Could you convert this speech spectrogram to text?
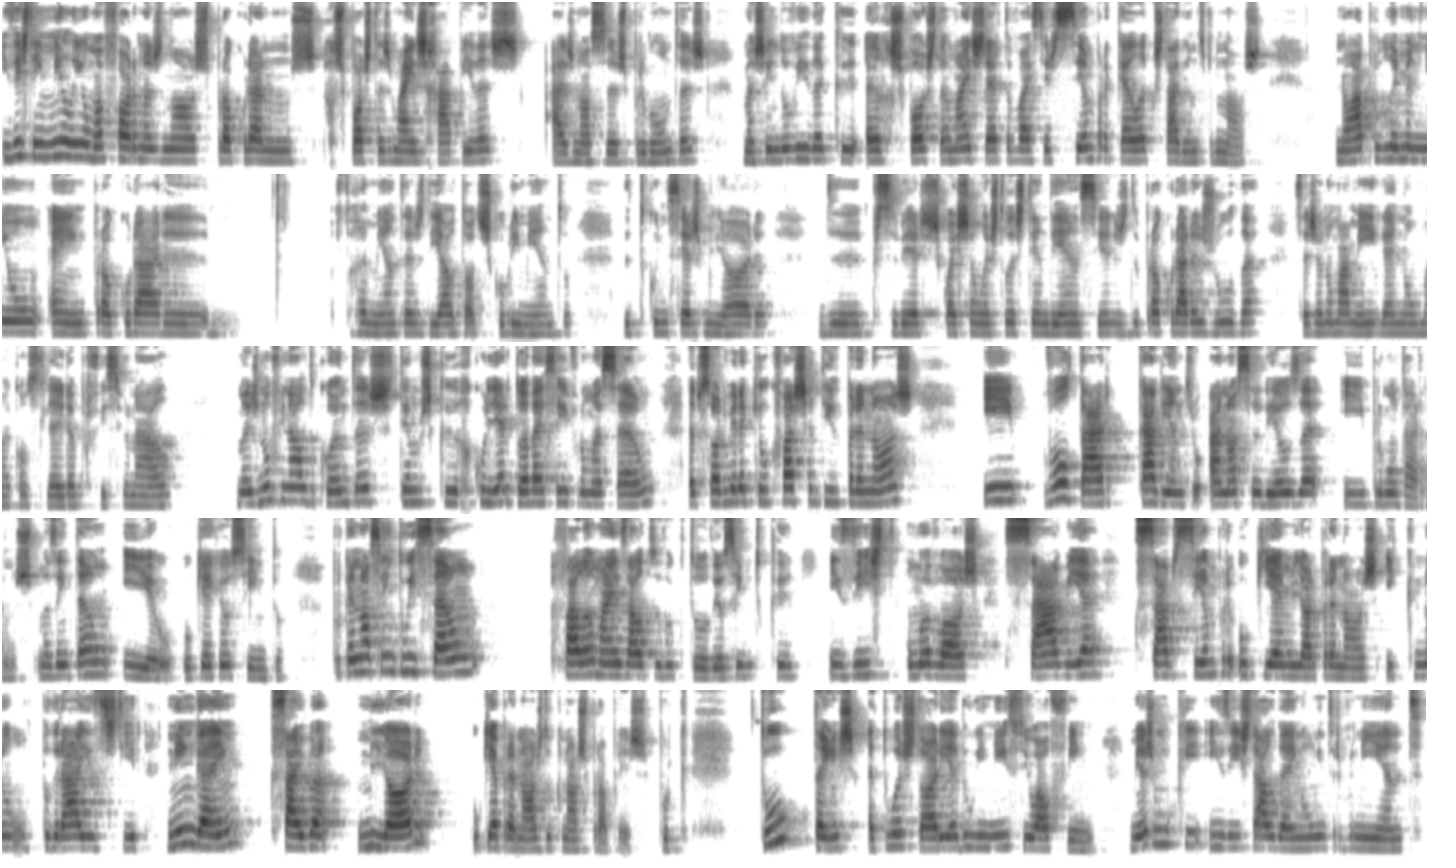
Existem mil e uma formas de nós procurarmos respostas mais rápidas às nossas perguntas, mas sem dúvida que a resposta mais certa vai ser sempre aquela que está dentro de nós. Não há problema nenhum em procurar eh, ferramentas de autodescobrimento, de te conheceres melhor, de perceberes quais são as tuas tendências, de procurar ajuda, seja numa amiga, numa conselheira profissional. Mas no final de contas, temos que recolher toda essa informação, absorver aquilo que faz sentido para nós e voltar cá dentro à nossa deusa e perguntar-nos: mas então e eu? O que é que eu sinto? Porque a nossa intuição fala mais alto do que tudo. Eu sinto que existe uma voz sábia que sabe sempre o que é melhor para nós e que não poderá existir ninguém que saiba melhor o que é para nós do que nós próprias, porque tu tens a tua história do início ao fim. Mesmo que exista alguém, um interveniente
